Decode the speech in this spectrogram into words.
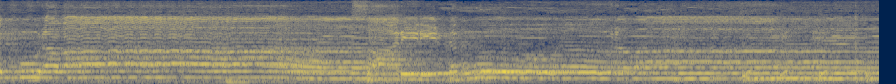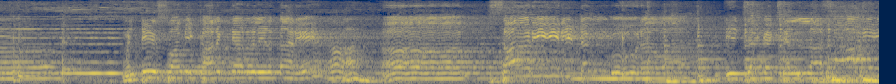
ಡಂಗೂರವ ಸಾರಿರಿ ಡಂಗೂರವ ಮಂಟೇ ಸ್ವಾಮಿ ಕಾಲಜ್ಞಾನದಲ್ಲಿ ಹೇಳ್ತಾರೆ ಸಾರೀರಿ ಡಂಗೂರವ ಈ ಜಗಕ್ಕೆಲ್ಲ ಸಾರಿ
